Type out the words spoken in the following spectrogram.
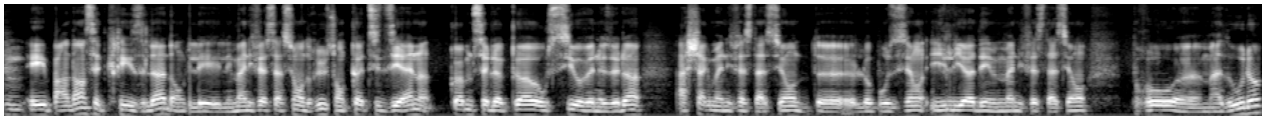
Mm. Et pendant cette crise-là, donc les, les manifestations de rue sont quotidiennes, comme c'est le cas aussi au Venezuela. À chaque manifestation de l'opposition, il y a des manifestations pro-Maduro.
